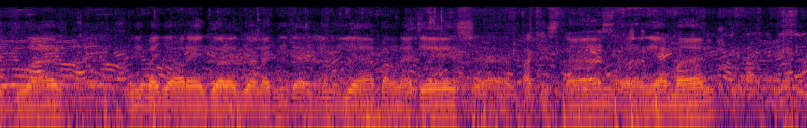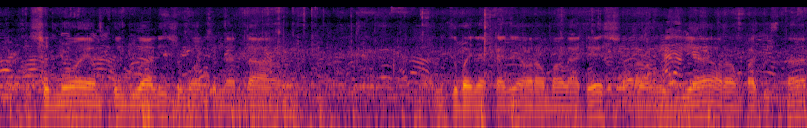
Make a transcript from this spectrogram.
penjual ini banyak orang yang jualan-jualan ini dari India Bangladesh uh, Pakistan orang Yaman ini semua yang penjual ini semua pendatang ini kebanyakannya orang Bangladesh, orang India, orang Pakistan,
